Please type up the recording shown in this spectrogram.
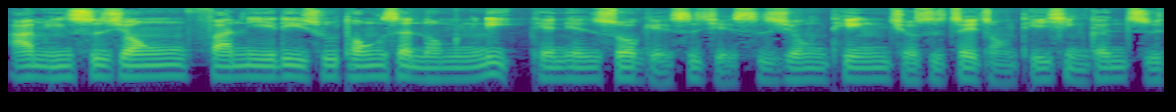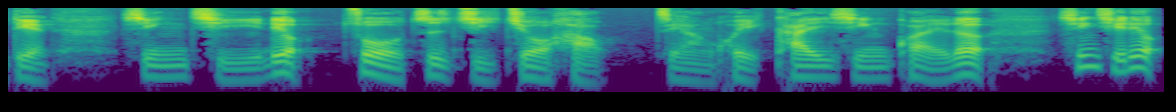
阿明师兄翻译隶书通胜农民历，天天说给师姐师兄听，就是这种提醒跟指点。星期六做自己就好，这样会开心快乐。星期六。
